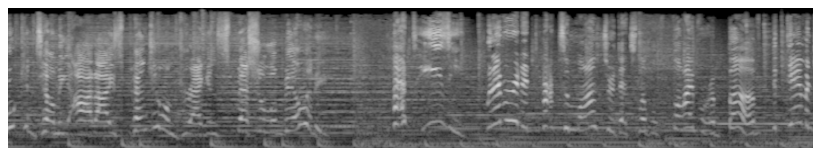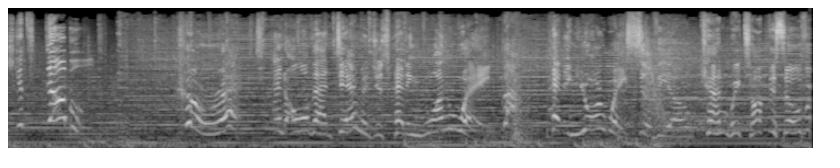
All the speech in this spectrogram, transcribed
Who can tell me Odd Eyes Pendulum Dragon's special ability? That's easy. Whenever it attacks a monster that's level 5 or above, the damage gets doubled. Correct! And all that damage is heading one way. Ha! Heading your way, Sylvio! Can we talk this over?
